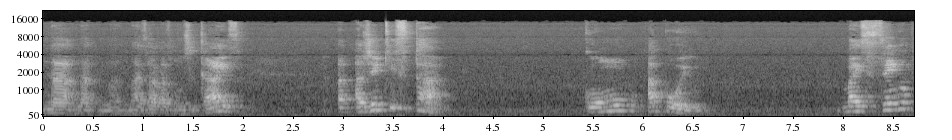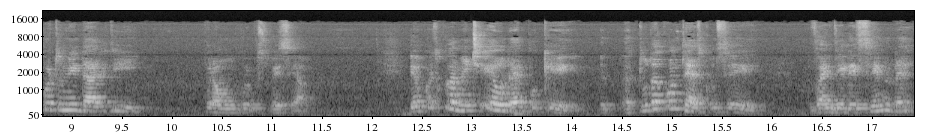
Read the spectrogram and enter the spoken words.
na, na, na, nas alas musicais, a, a gente está como apoio, mas sem oportunidade de ir para um grupo especial. Eu, particularmente eu, né? Porque é, tudo acontece quando você vai envelhecendo, né?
